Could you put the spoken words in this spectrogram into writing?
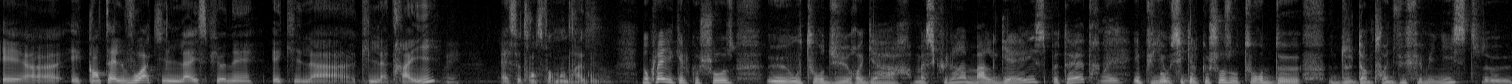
Et, euh, quand elle voit qu'il l'a espionnée et qu'il l'a trahi, elle se transforme en dragon. Donc là, il y a quelque chose euh, autour du regard masculin, mal gaze peut-être, et puis il y a aussi quelque chose autour d'un de, point de vue féministe euh,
